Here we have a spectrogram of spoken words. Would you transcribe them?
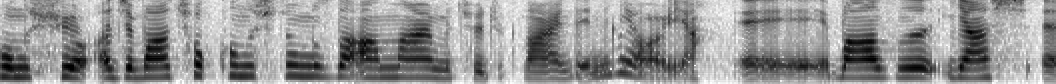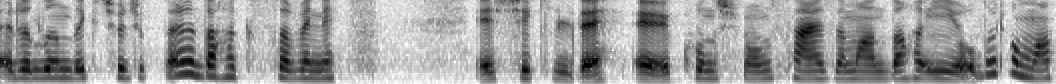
konuşuyor, acaba çok konuştuğumuzda anlar mı çocuklar deniliyor ya. E, bazı yaş aralığındaki çocuklara daha kısa ve net e, şekilde e, konuşmamız her zaman daha iyi olur ama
